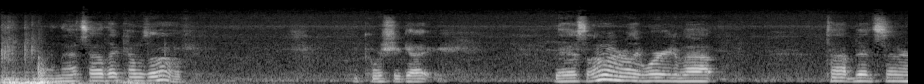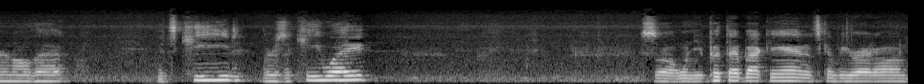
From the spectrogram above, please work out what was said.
And that's how that comes off. Of course you got this. I'm not really worried about top dead center and all that. It's keyed. There's a keyway. So when you put that back in, it's going to be right on.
